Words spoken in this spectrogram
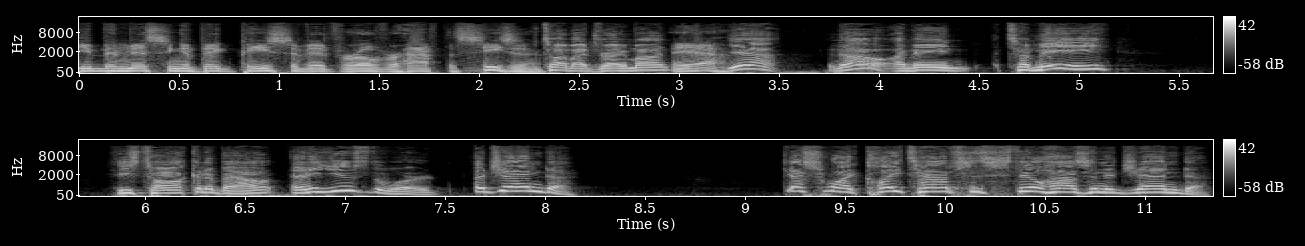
You've been missing a big piece of it for over half the season. You talking about Draymond? Yeah. Yeah. No, I mean, to me, he's talking about, and he used the word, agenda. Guess what? Klay Thompson still has an agenda.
